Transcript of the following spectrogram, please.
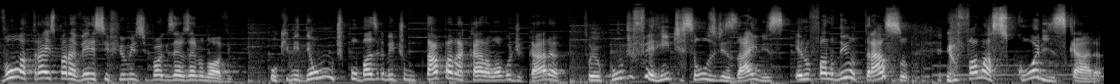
Vou atrás para ver esse filme de Cyborg 009. O que me deu um, tipo, basicamente um tapa na cara logo de cara foi o quão diferentes são os designs. Eu não falo nem o traço, eu falo as cores, cara.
